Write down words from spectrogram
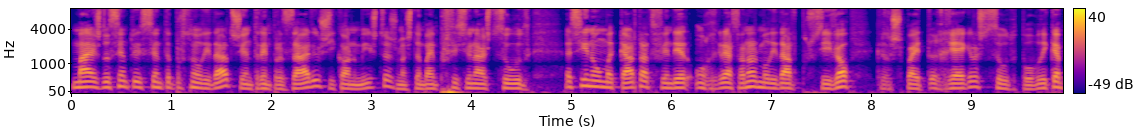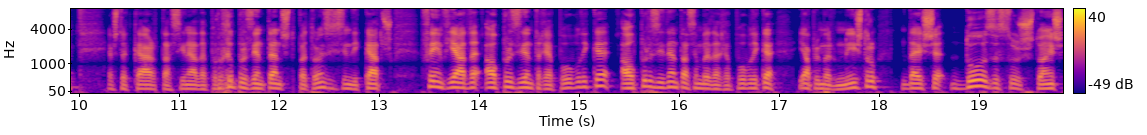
Mais de 160 personalidades, entre empresários, economistas, mas também profissionais de saúde, assinam uma carta a defender um regresso à normalidade possível que respeite regras de saúde pública. Esta carta, assinada por representantes de patrões e sindicatos, foi enviada ao Presidente da República, ao Presidente da Assembleia da República e ao Primeiro-Ministro. Deixa 12 sugestões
